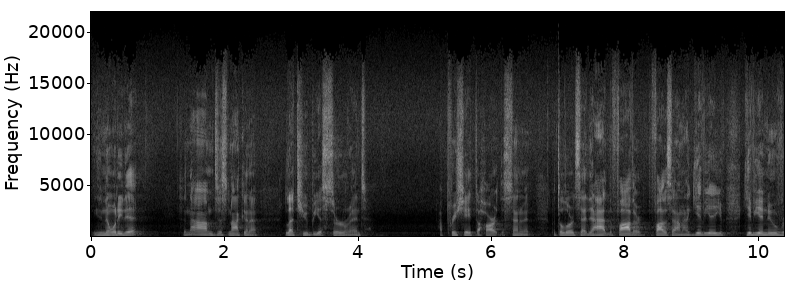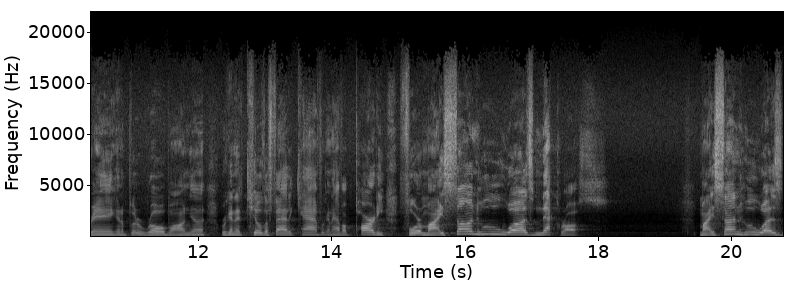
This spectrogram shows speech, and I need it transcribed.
You know what he did? He said, No, nah, I'm just not going to let you be a servant. I appreciate the heart, the sentiment. But the Lord said, Ah, the Father, the Father said, I'm going to give you, give you a new ring, I'm going to put a robe on you. We're going to kill the fatted calf. We're going to have a party for my son who was Necros. My son who was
